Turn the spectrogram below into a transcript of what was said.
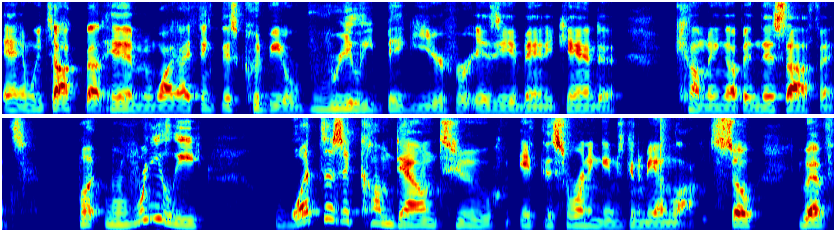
And we talked about him and why I think this could be a really big year for Izzy Abanikanda coming up in this offense. But really, what does it come down to if this running game is going to be unlocked? So you have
